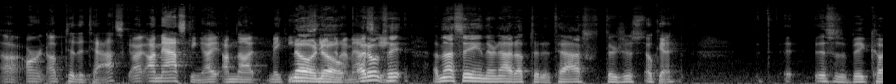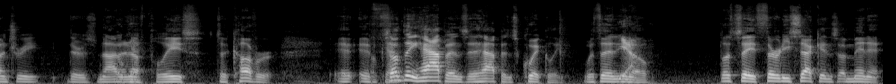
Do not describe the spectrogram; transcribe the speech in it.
uh, aren't up to the task. I, I'm asking. I, I'm not making. no, no. I'm I don't asking. think. I'm not saying they're not up to the task. They're just Okay. this is a big country. There's not Okay. enough police to cover. If, if Okay. something happens, it happens quickly within you know, let's say 30 seconds, a minute.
